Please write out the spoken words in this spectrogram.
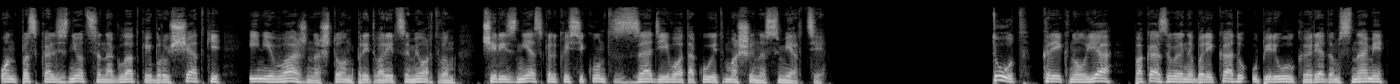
он поскользнется на гладкой брусчатке, и неважно, что он притворится мертвым, через несколько секунд сзади его атакует машина смерти. «Тут!» — крикнул я, показывая на баррикаду у переулка рядом с нами,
